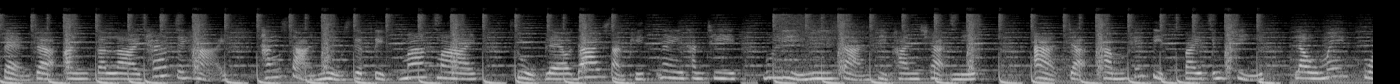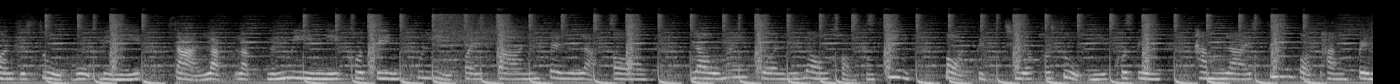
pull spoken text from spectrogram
แสนจะอันตรายแทบใจหาย ทั้งสารหนูเสพติดมากมาย สูบแล้วได้สารพิษในทันที บุหรี่มีสารสี่พันชนิดอาจจะทำให้ติดไปเป็นผีเราไม่ควรจะสูบบุหรี่นี้ สารหลักๆ นั้นมีนิโคตินบุหรี่ไฟฟ้านั้นเป็นละออง เราไม่ควรลิ้ลองของทั้งสิ้น ปอดติดเชื้อเพราะสูบนิโคตินทำลายสิ้นปอดพังเป็น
